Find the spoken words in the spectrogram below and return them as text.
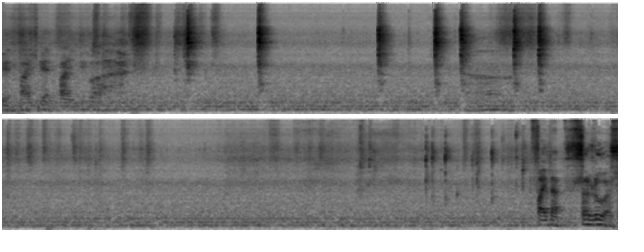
ลี่ยนไปเปลี่ยนไปดีกว่าอ่าไฟแบบสลัวส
